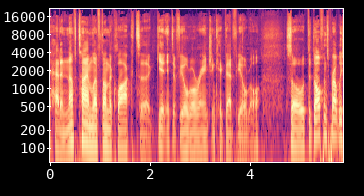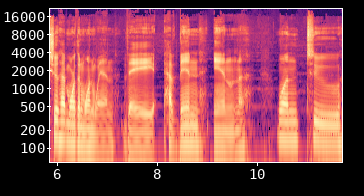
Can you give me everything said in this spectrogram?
had enough time left on the clock to get into field goal range and kick that field goal so the Dolphins probably should have more than one win. They have been in one, two,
